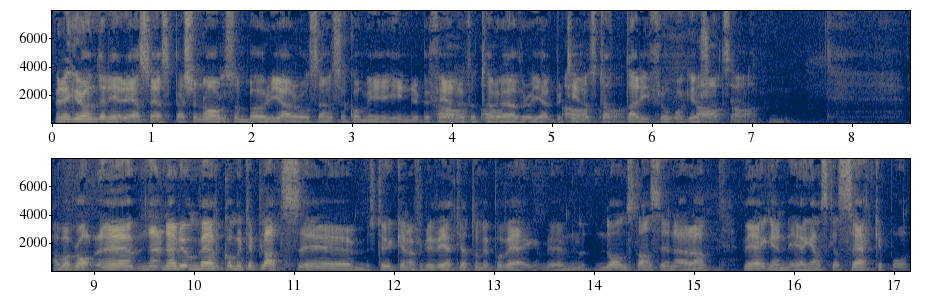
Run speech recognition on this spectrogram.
Men i grunden är det SOS-personal som börjar och sen så kommer inre befälet ja, och tar ja, över och hjälper till och stöttar i frågor så att säga. Ja, vad bra. Eh, när, när, du väl kommer till plats, eh, styrkorna, för du vet ju att de är på väg. Eh, någonstans i den här vägen är jag ganska säker på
